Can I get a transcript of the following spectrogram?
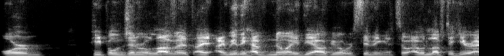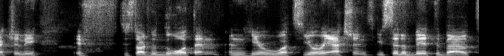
or people in general love it. I, I really have no idea how people are receiving it. So I would love to hear actually, if to start with Rotem and hear what's your reactions. You said a bit about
